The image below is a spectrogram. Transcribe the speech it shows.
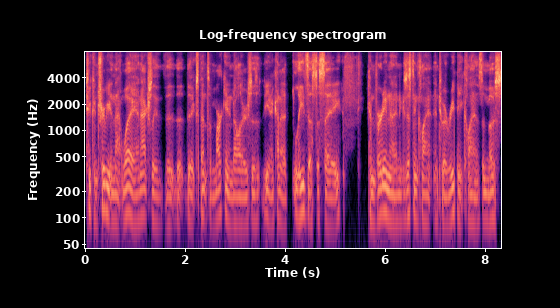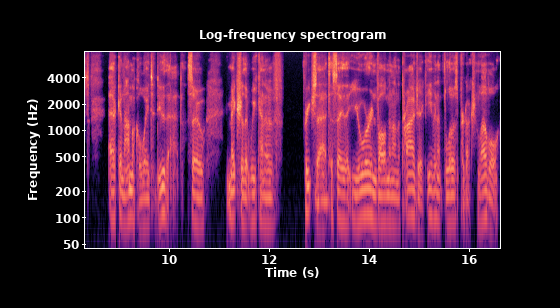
to contribute in that way. And actually the, the, the expense of marketing dollars is you know kind of leads us to say converting an existing client into a repeat client is the most economical way to do that. So make sure that we kind of preach that to say that your involvement on the project even at the lowest production level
